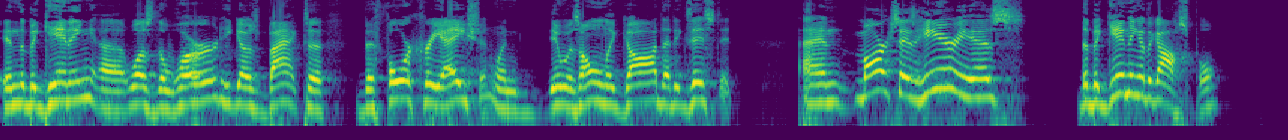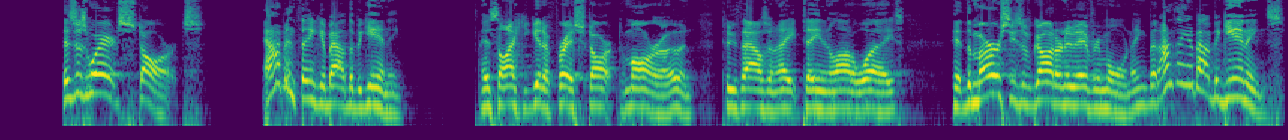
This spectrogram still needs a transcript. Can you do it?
In the beginning uh, was the Word. He goes back to before creation when it was only God that existed. And Mark says, here is the beginning of the gospel. This is where it starts. And I've been thinking about the beginning. It's like you get a fresh start tomorrow in 2018 in a lot of ways. The mercies of God are new every morning, but I'm thinking about beginnings.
